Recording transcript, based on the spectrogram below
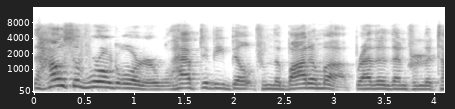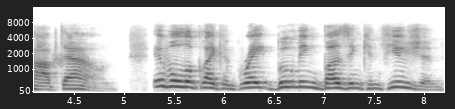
the House of World Order will have to be built from the bottom up rather than from the top down. It will look like a great booming, buzzing confusion,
